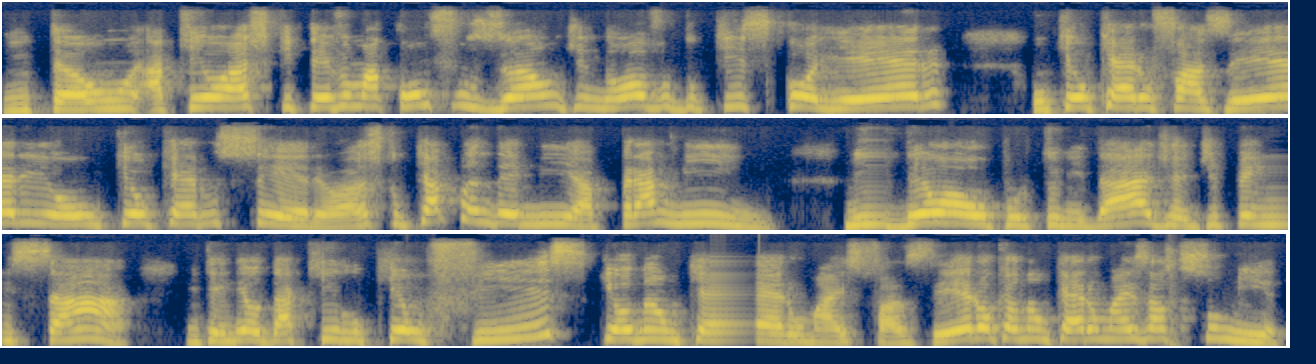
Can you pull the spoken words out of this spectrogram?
Então, aqui eu acho que teve uma confusão de novo do que escolher, o que eu quero fazer e ou o que eu quero ser. Eu acho que o que a pandemia, para mim, me deu a oportunidade é de pensar, entendeu? Daquilo que eu fiz, que eu não quero mais fazer ou que eu não quero mais assumir.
